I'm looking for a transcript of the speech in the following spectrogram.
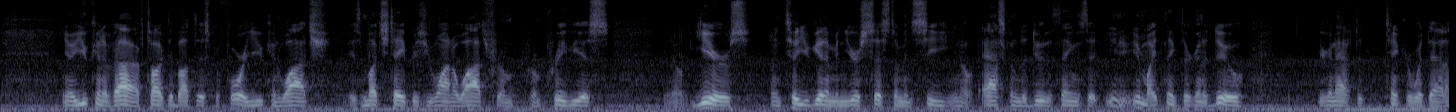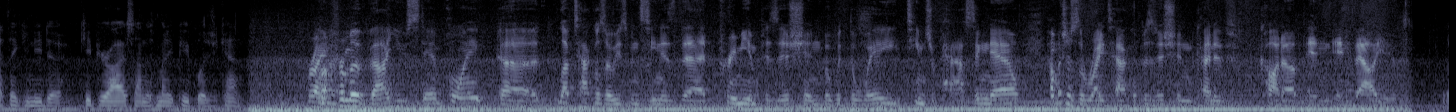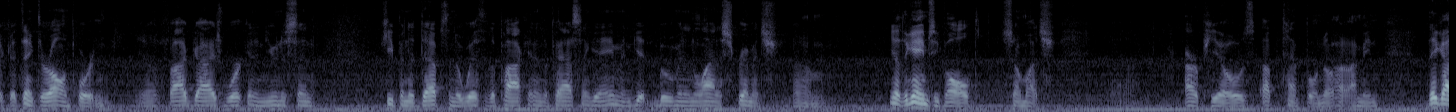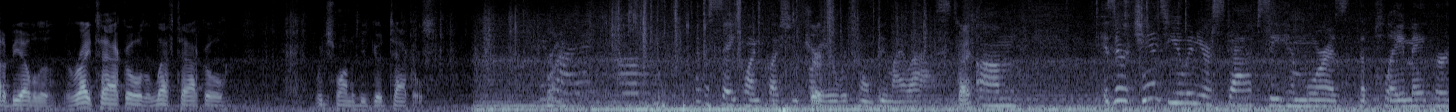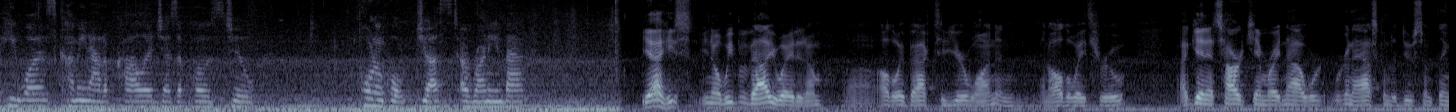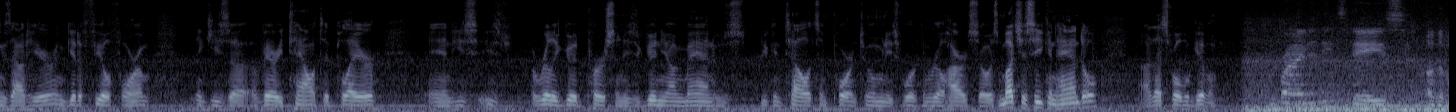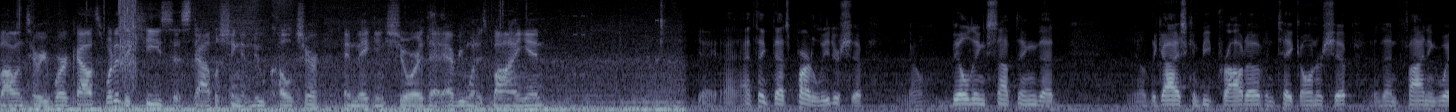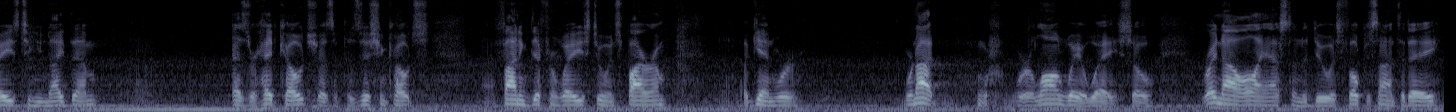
You know, you can evaluate. I've talked about this before. You can watch as much tape as you want to watch from, from previous you know, years until you get them in your system and see, you know, ask them to do the things that you, you might think they're going to do. you're going to have to tinker with that. I think you need to keep your eyes on as many people as you can. Right, from a value standpoint, uh, left tackle's always been seen as that premium position, but with the way teams are passing now, how much has the right tackle position kind of caught up in, in value? Look, I think they're all important. You know, five guys working in unison, keeping the depth and the width of the pocket in the passing game, and getting movement in the line of scrimmage. Um, you know, the game's evolved so much. Uh, RPOs, up tempo, know how. I mean, they got to be able to the right tackle, the left tackle. We just want to be good tackles. Right. Um, I have a Saquon question for Sure. you, which won't be my last. Okay. Um, is there a chance you and your staff see him more as the playmaker he was coming out of college as opposed to, quote unquote, just a running back? Yeah, he's, you know, we've evaluated him uh, all the way back to year one and, and all the way through. Again, it's hard, Kim, right now. We're, we're going to ask him to do some things out here and get a feel for him. I think he's a, a very talented player and he's, he's a really good person. He's a good young man who's, you can tell it's important to him and he's working real hard. So, as much as he can handle, uh, that's what we'll give him. Brian, in these days of the voluntary workouts, what are the keys to establishing a new culture and making sure that everyone is buying in? Yeah, I- I think that's part of leadership. You know, building something that you know the guys can be proud of and take ownership, and then finding ways to unite them uh, as their head coach, as a position coach, finding different ways to inspire them. Again, we're we're not we're a long way away. So right now, all I ask them to do is focus on today.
